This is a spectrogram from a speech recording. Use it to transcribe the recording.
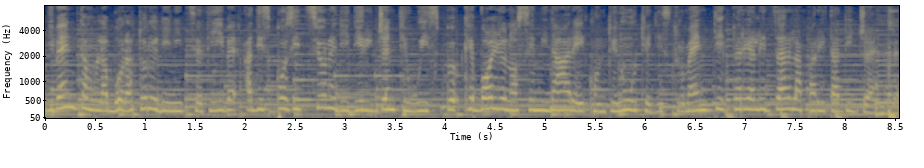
Diventa un laboratorio di iniziative a disposizione di dirigenti WISP che vogliono seminare i contenuti e gli strumenti per realizzare la parità di genere.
